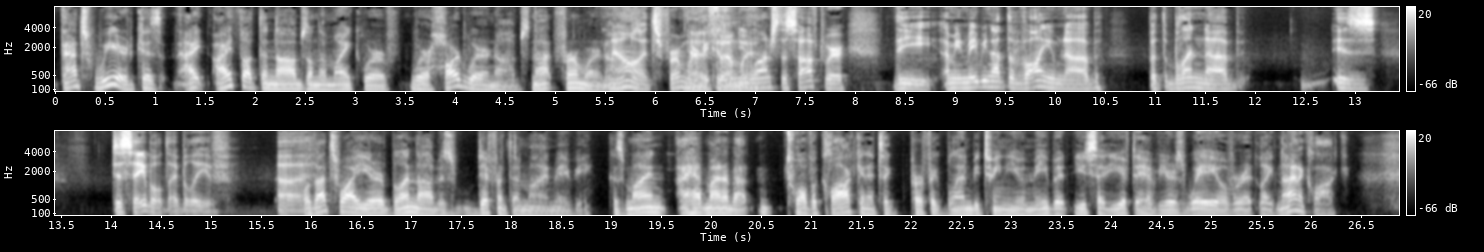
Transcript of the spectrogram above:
That's weird because I, I thought the knobs on the mic were were hardware knobs, not firmware knobs. No, it's firmware No, because when you launch the software, the I mean maybe not the volume knob, but the blend knob is disabled, I believe. Uh, well, that's why your blend knob is different than mine, maybe. Because mine, I had mine about 12 o'clock and it's a perfect blend between you and me. But you said you have to have yours way over at like nine o'clock.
